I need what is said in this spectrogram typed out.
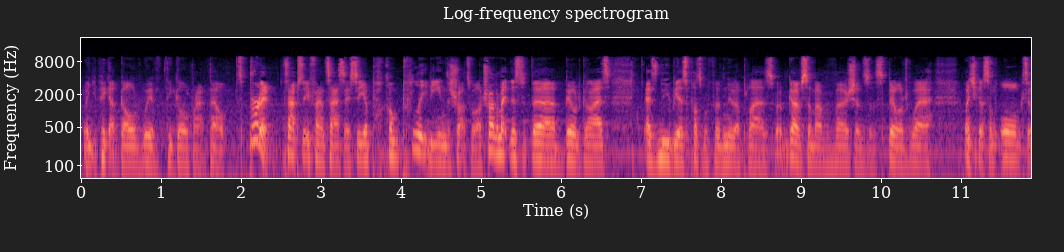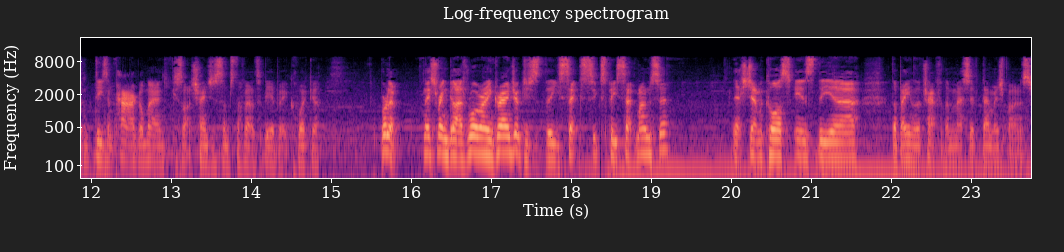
when you pick up gold with the gold wrap belt. It's brilliant. It's absolutely fantastic. So you're completely indestructible. I try to make this uh, build, guys, as newbie as possible for newer players. But we go with some other versions of this build where once you've got some orgs and decent Paragon Man, you can start changing some stuff out to be a bit quicker. Brilliant. Next ring, guys, Roaring Grandeur, which is the six, six piece set bonus here. Next gem, of course, is the uh, the Bane of the Trapped for the massive damage bonus.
